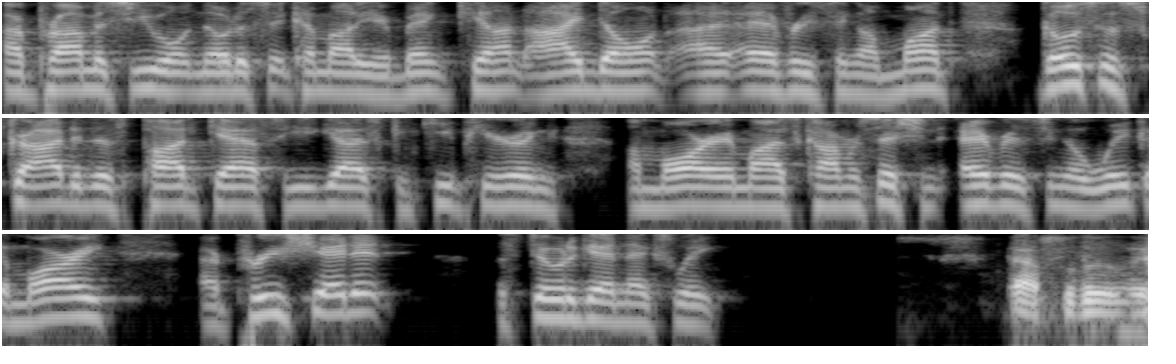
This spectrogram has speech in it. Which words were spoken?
I promise you won't notice it come out of your bank account. I don't I, every single month. Go subscribe to this podcast so you guys can keep hearing Omari and my conversation every single week. Omari, I appreciate it. Let's do it again next week. Absolutely.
